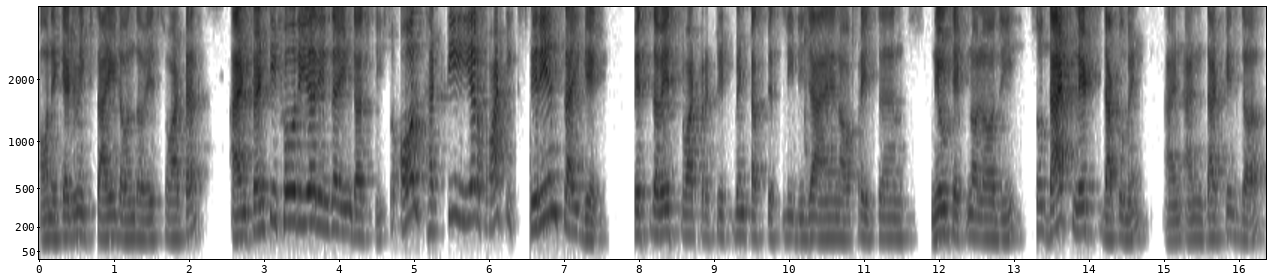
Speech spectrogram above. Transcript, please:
on academic side on the wastewater and 24 year in the industry. So all 30 year what experience I get with the wastewater treatment, especially design, operation, new technology. So that let's document and, and that is the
